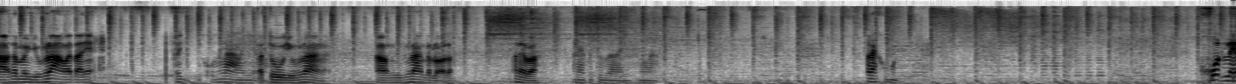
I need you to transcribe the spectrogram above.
อ้าวทำไมอยู่ข้างล่างวะตอนเนี้ยเป็นข้างล่างเลยประตูอยู่ข้างล่างอะ อ้าวมันอยู่ข้างล่างตลอดเหรออะไรวะอะไรประตูอะไรข้างล่างอะไรของมึงโคตรแร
